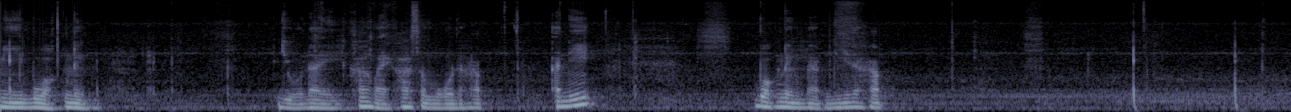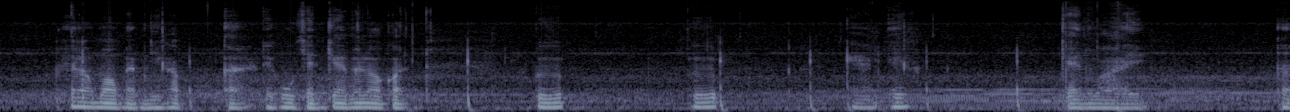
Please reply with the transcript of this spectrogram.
มีบวก 1 อยู่ในเครื่องหมายค่าสมบูรณ์นะครับ อันนี้บวก 1 แบบนี้นะครับ ให้เรามองแบบนี้ครับอ่าเดี๋ยวครูเขียนแกนไว้เรอก่อน ปึ๊บปึ๊บแกน x แกน y อะ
